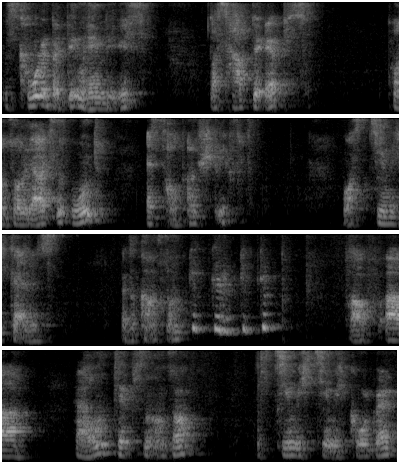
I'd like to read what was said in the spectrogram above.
Das Coole bei dem Handy ist, das hatte Apps von Sony Ericsson und es hat einen Stift, was ziemlich geil ist. Weil du kannst dann tipp, tipp, tipp, tipp, drauf äh, herumtipsen und so. Das ist ziemlich, ziemlich cool, gell?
